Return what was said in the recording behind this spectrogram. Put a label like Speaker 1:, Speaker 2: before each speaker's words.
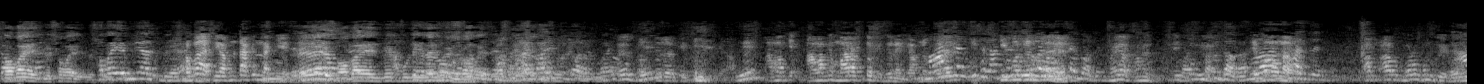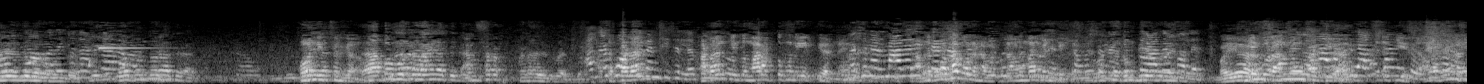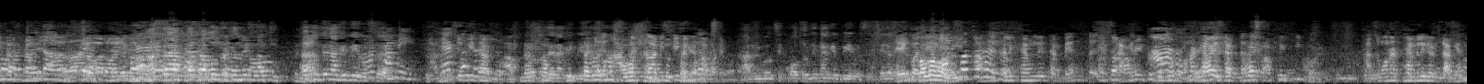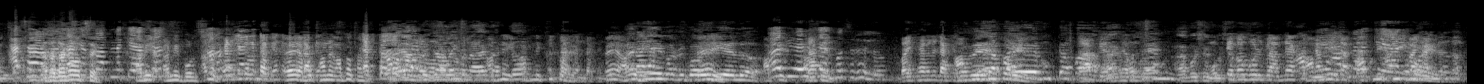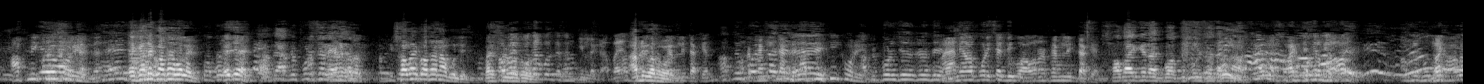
Speaker 1: সবাই আসবে সবাই আসবে
Speaker 2: সবাই এমনি আসবে?
Speaker 3: সবাই আসি আপনি ডাকেন নাকি
Speaker 1: সবাই আসবে পুলিশ আসবে সব আসবে।
Speaker 2: ভাই, ভাই, কি করেন, ভাই?
Speaker 3: দোস্তের কিছু নেই। আমাকে আমাকে মারার তো কিছু নেই। আপনি কি বলবেন
Speaker 4: বলেন
Speaker 5: আর- বড় ফোন তুই
Speaker 4: তো আমার একটু
Speaker 2: তো রাতে রাতে।
Speaker 3: ফোন নিচ্ছেন কেন?
Speaker 2: হ্যাঁ,
Speaker 3: কিন্তু মারার তো কোনো নেই। কথা বলেন।
Speaker 1: আচ্ছা
Speaker 3: আমি
Speaker 1: বলছি কতদিন আগে বিয়ে
Speaker 3: ডাকবেন
Speaker 5: আচ্ছা। ভাই, আপনি কি করেন?
Speaker 3: আচ্ছা ওনার ফ্যামিলি ডাকেন
Speaker 4: আচ্ছা,
Speaker 5: আচ্ছা, দেখা হচ্ছে। আমি
Speaker 4: আচ্ছা-
Speaker 5: আমি বলছি
Speaker 3: আমার ডাকেন
Speaker 5: এই
Speaker 3: একটা
Speaker 2: আপনি
Speaker 5: কি করেন এই
Speaker 2: এই বিয়ে করবি, কবে বিয়ে হলো?
Speaker 4: আর বিয়ে হয়েছে এক বছর হলো।
Speaker 3: ভাই ফ্যামিলি ডাকেন
Speaker 5: আপনি কি করেন?
Speaker 2: বুকটা পা।
Speaker 3: ডাকেন,
Speaker 1: হ্যাঁ, বসেন, হ্যাঁ, বসেন,
Speaker 3: মুক্তি
Speaker 1: বসেন।
Speaker 3: বলবে আপনি একটা ফ্যামিলি ডাকেন আপনি কি করেন?
Speaker 5: আপনি কি করেন
Speaker 6: এখানে কথা বলেন এই যে
Speaker 1: আপনি আপনার পরিচয় দেন।
Speaker 6: সবাই কথা না বলি ভাই
Speaker 3: সবাই কথা
Speaker 6: কথা
Speaker 3: বলতেছেন কি লাগা ভাই
Speaker 6: আপনি কথা বলেন।
Speaker 3: ডাকেন
Speaker 2: আপনি পরিচয়
Speaker 3: ফ্যামিলি ডাকেন
Speaker 5: আপনি কি করেন?
Speaker 2: আপনি পরিচয়টা দেন।
Speaker 3: আমি আমার পরিচয় দিব ওনার ফ্যামিলি ডাকেন
Speaker 1: সবাইকে ডাকবো আপনি পরিচয় দেন না
Speaker 3: 来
